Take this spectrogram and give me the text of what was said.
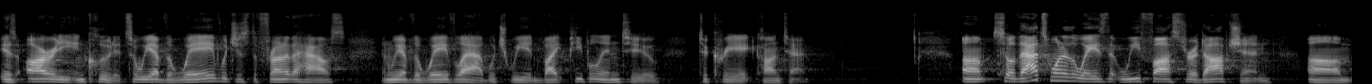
is already included. So we have the Wave, which is the front of the house, and we have the Wave Lab, which we invite people into to create content. Um, so that's one of the ways that we foster adoption, um,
